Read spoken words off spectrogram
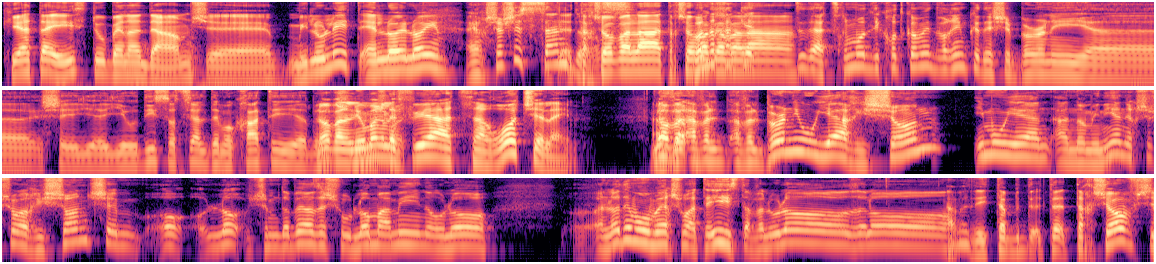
כי אתאיסט הוא בן אדם שמילולית אין לו אלוהים. אני חושב שסנדרס... תחשוב על ה... תחשוב אגב על ה... אתה יודע, צריכים עוד לקרות כל מיני דברים כדי שברני, שיהודי סוציאל דמוקרטי... לא, אבל אני אומר לפי ההצהרות שלהם. לא, אבל ברני הוא יהיה הראשון, אם הוא יהיה ה nominee, אני חושב שהוא הראשון שמדבר על זה שהוא לא מאמין, או לא... אני לא יודע אם הוא אומר שהוא אתאיסט, אבל הוא לא, זה לא... אבל התאבד... ת, תחשוב ש...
